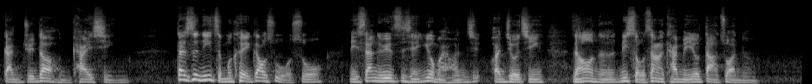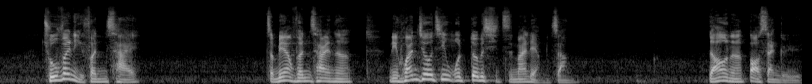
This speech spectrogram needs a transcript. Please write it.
感觉到很开心。但是你怎么可以告诉我说你三个月之前又买环球环球金，然后呢，你手上的凯美又大赚呢？除非你分拆，怎么样分拆呢？你环球金，我对不起，只买两张，然后呢，报三个月，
